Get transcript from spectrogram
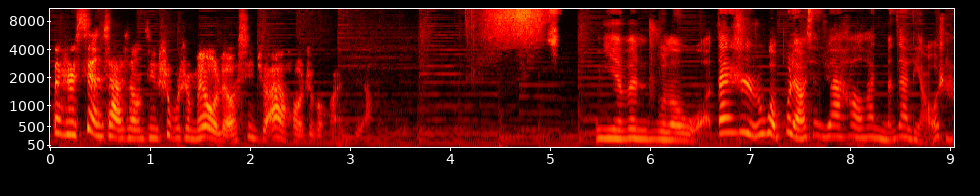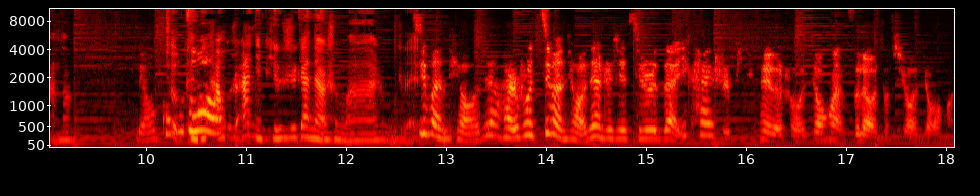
但是线下相亲是不是没有聊兴趣爱好这个环节啊？你也问住了我，但是如果不聊兴趣爱好的话，你们在聊啥呢？聊工作，或者啊，你平时干点什么啊，什么之类的。基本条件还是说基本条件这些，其实在一开始匹配的时候交换资料就需要交换。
